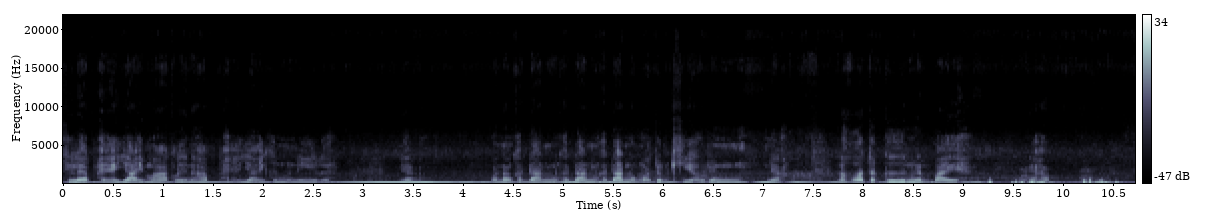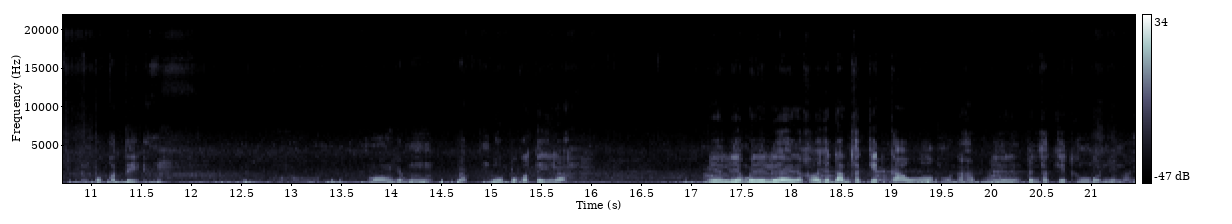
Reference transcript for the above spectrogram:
ที่แรกแผลใหญ่มากเลยนะครับ แผลใหญ่ขึ้นมานี่เลย เนี่ยวันนั้นขดันขดันขดันออกมาจนเขียวจนเนี่ย แล้วก็จะกลืนกันไปเนี่ยครับ เป็นปกติ มองจนแบบดูปกติแล้วนี่เลี้ยงไปเรื่อยๆเดี๋ยวเขาจะดันสะเก็ดเก่าออกหมดนะครับ นี่เป็นสะเก็ดข้างบนอยู่หน่อย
